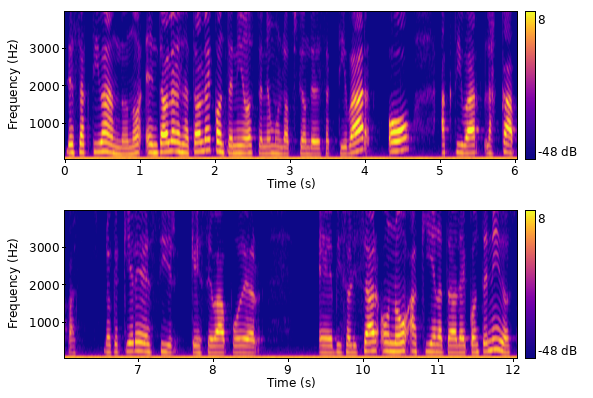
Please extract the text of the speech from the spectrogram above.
Desactivando, ¿no? En, tabla, en la tabla de contenidos tenemos la opción de desactivar o activar las capas. Lo que quiere decir que se va a poder eh, visualizar o no aquí en la tabla de contenidos.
